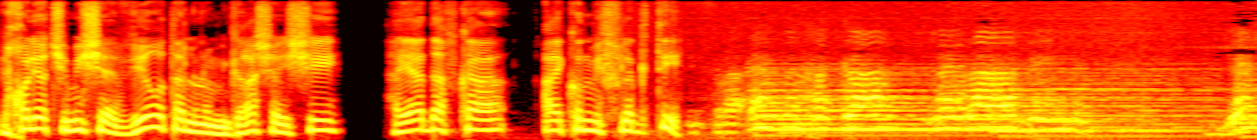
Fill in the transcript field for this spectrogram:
יכול להיות שמי שהעביר אותנו למגרש האישי היה דווקא אייקון מפלגתי. ישראל מחכה לרבין, יש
